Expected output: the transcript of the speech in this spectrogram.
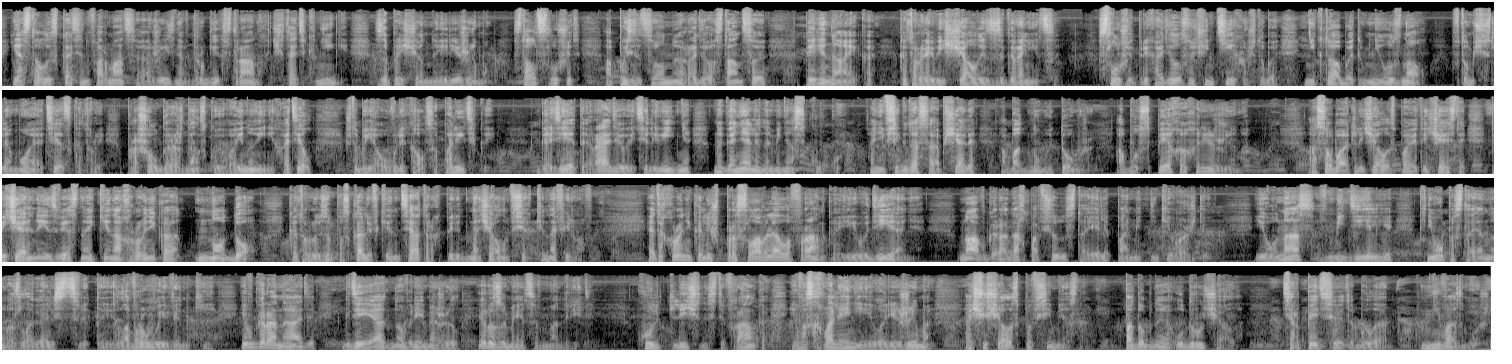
Я стал искать информацию о жизни в других странах, читать книги, запрещенные режимом, стал слушать оппозиционную радиостанцию «Перенайка», которая вещала из-за границы. Слушать приходилось очень тихо, чтобы никто об этом не узнал, в том числе мой отец, который прошел гражданскую войну и не хотел, чтобы я увлекался политикой. Газеты, радио и телевидение нагоняли на меня скуку. Они всегда сообщали об одном и том же, об успехах режима. Особо отличалась по этой части печально известная кинохроника «Нодо», которую запускали в кинотеатрах перед началом всех кинофильмов. Эта хроника лишь прославляла Франка и его деяния, ну а в городах повсюду стояли памятники вождю. И у нас, в Медилье, к нему постоянно возлагались цветы, лавровые венки, и в Гранаде, где я одно время жил, и, разумеется, в Мадриде. Культ личности Франка и восхваление его режима ощущалось повсеместно. Подобное удручало. Терпеть все это было невозможно.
